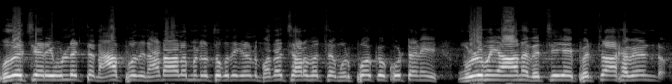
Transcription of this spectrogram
புதுச்சேரி உள்ளிட்ட நாற்பது நாடாளுமன்ற தொகுதிகளில் மதச்சார்பற்ற முற்போக்கு கூட்டணி முழுமையான வெற்றியை பெற்றாக வேண்டும்.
